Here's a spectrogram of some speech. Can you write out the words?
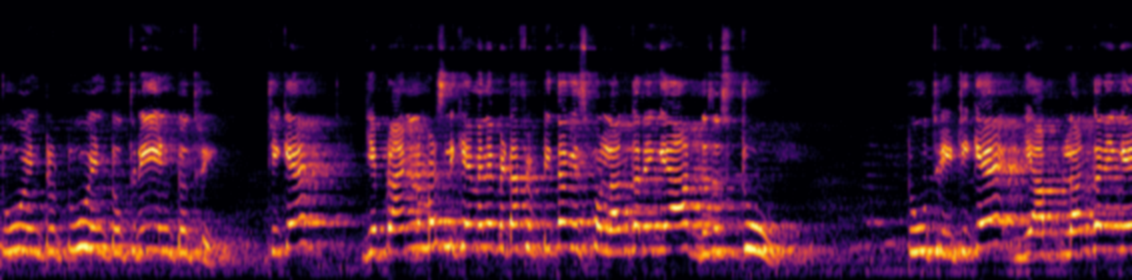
two into two into three into three ठीक है? ये प्राइम नंबर्स लिखे हैं मैंने, बेटा फिफ्टी तक, इसको लर्न करेंगे आप। This is two two three ठीक है? ये आप लर्न करेंगे।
